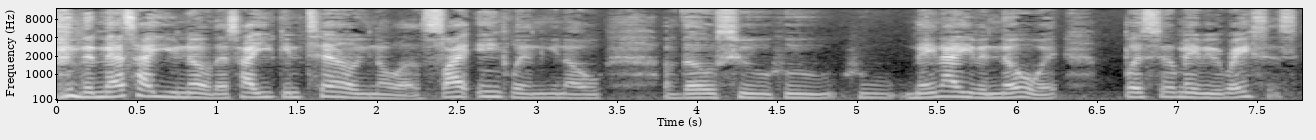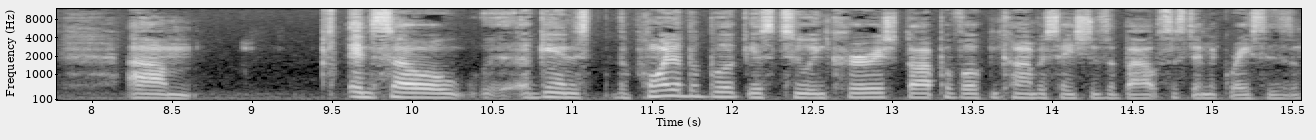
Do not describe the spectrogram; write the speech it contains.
then that's how you know. That's how you can tell you know a slight inkling you know of those who who who may not even know it but still may be racist. Um, and so again the point of the book is to encourage thought-provoking conversations about systemic racism.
